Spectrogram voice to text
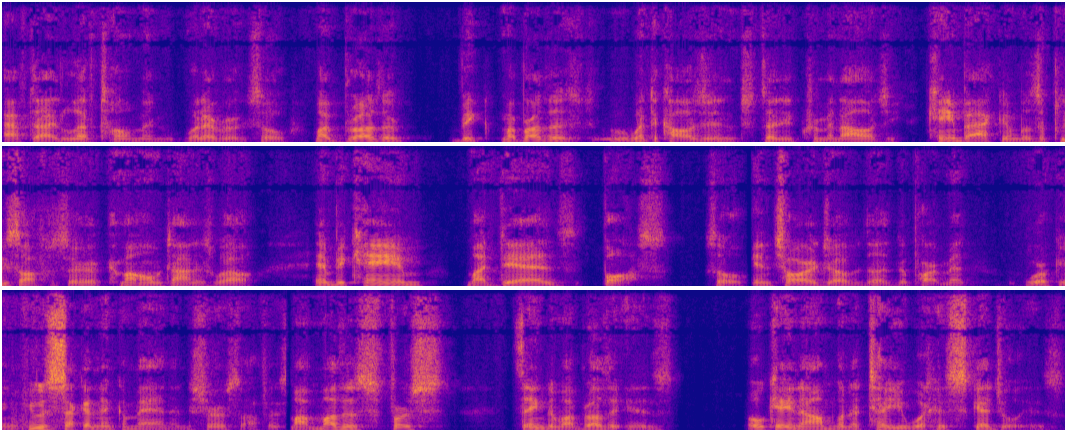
after I left home and whatever. So my brother, my brother went to college and studied criminology came back and was a police officer in my hometown as well and became my dad's boss. So in charge of the department working. He was second in command in the sheriff's office. My mother's first thing to my brother is, okay, now I'm going to tell you what his schedule is.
